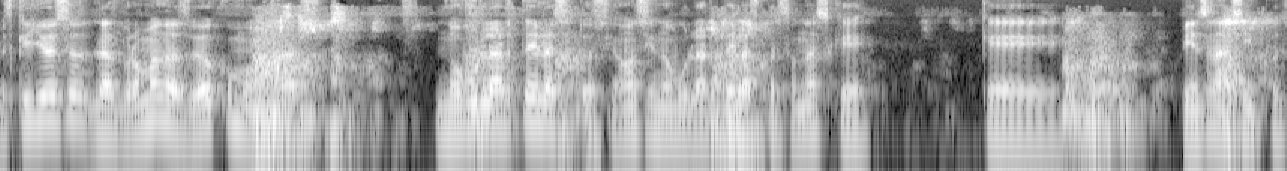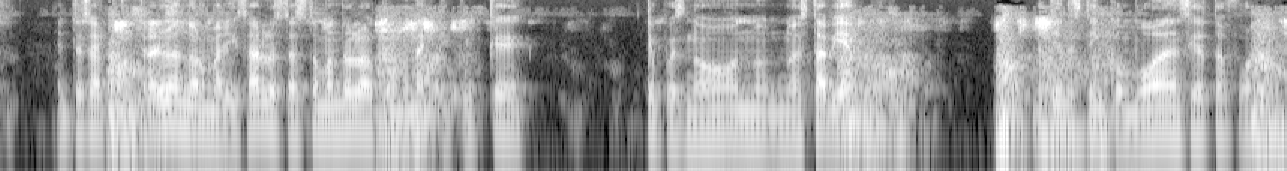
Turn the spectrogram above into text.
Es que yo esas, las bromas las veo como más... No burlarte de la situación, sino burlarte de las personas que, que piensan así, pues. Entonces, al contrario de normalizarlo, estás tomándolo como una actitud que, que pues no, no, no está bien, pues. ¿Me entiendes? Te incomoda en cierta forma.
